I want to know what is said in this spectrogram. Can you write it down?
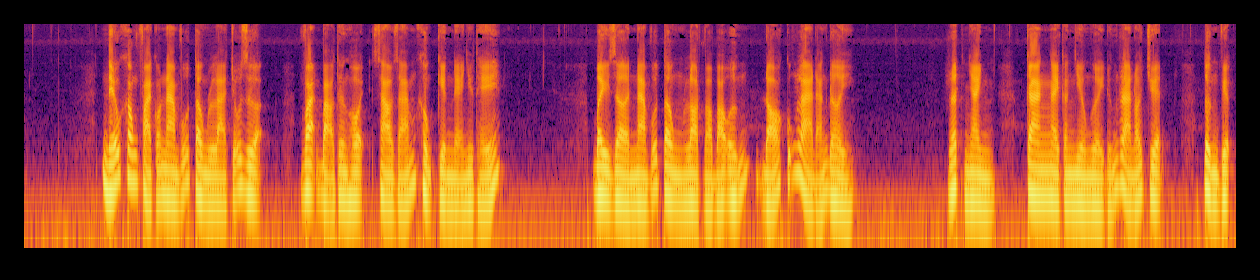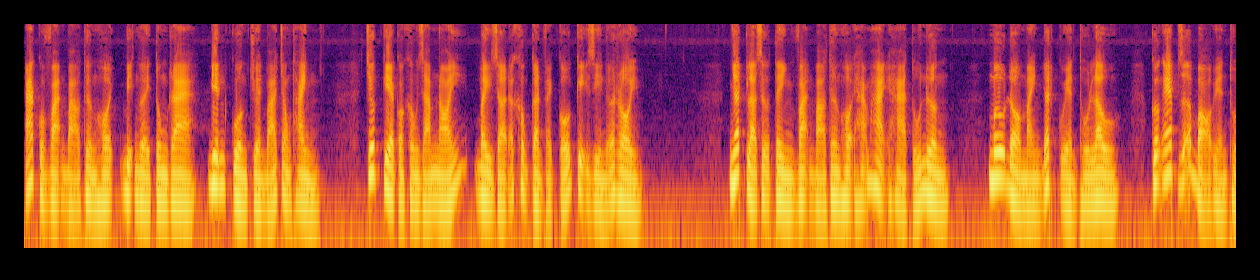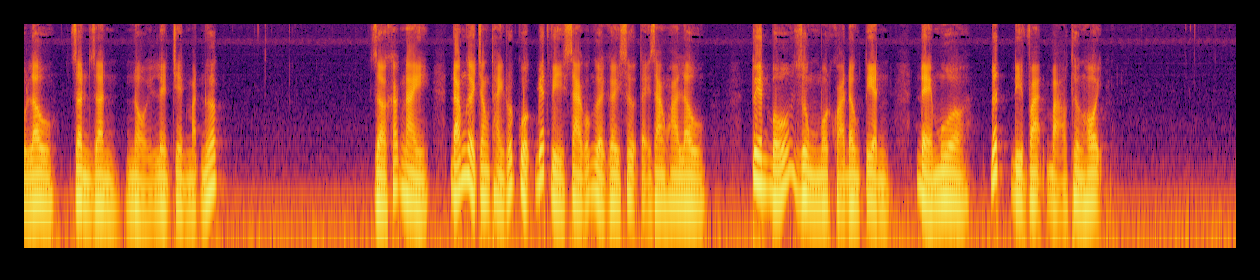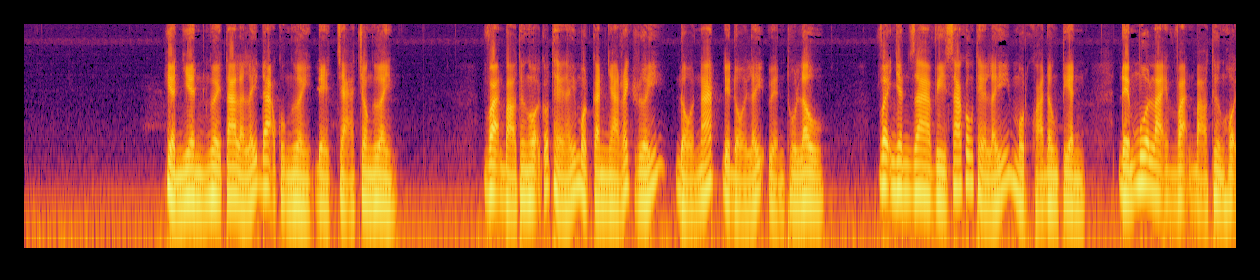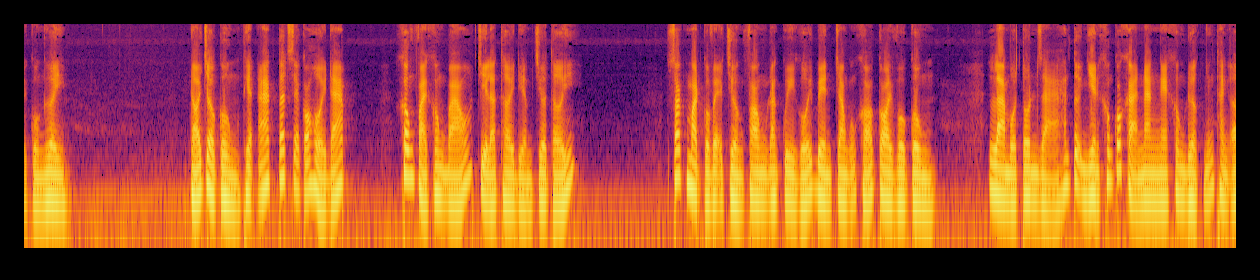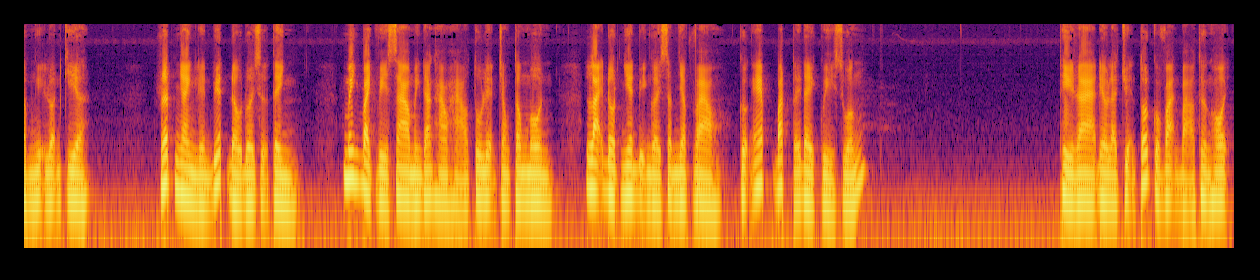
Nếu không phải có Nam Vũ Tông là chỗ dựa, Vạn Bảo Thương Hội sao dám không kiêng nể như thế. Bây giờ Nam Vũ Tông lọt vào báo ứng, đó cũng là đáng đời. Rất nhanh, càng ngày càng nhiều người đứng ra nói chuyện, từng việc ác của Vạn Bảo Thương Hội bị người tung ra, điên cuồng truyền bá trong thành. Trước kia còn không dám nói, bây giờ đã không cần phải cố kỵ gì nữa rồi. Nhất là sự tình vạn bảo thương hội hãm hại Hà Tú Nương, Mưu đổ mảnh đất của Uyển Thù Lâu, Cưỡng ép dỡ bỏ Uyển Thù Lâu, Dần dần nổi lên trên mặt nước. Giờ khắc này, Đám người trong thành rốt cuộc biết vì sao có người gây sự tại Giang Hoa Lâu, Tuyên bố dùng một khóa đồng tiền Để mua đất đi vạn bảo thương hội. Hiển nhiên người ta là lấy đạo của người để trả cho người. Vạn bảo thương hội có thể thấy một căn nhà rách rưới, Đổ nát để đổi lấy uyển thù lâu. Vậy nhân ra vì sao không thể lấy một khóa đồng tiền Để mua lại vạn bảo thương hội của ngươi Nói cho cùng, thiện ác tất sẽ có hồi đáp. Không phải không báo, Chỉ là thời điểm chưa tới. Sắc mặt của vệ trưởng phòng đang quỳ gối bên trong cũng khó coi vô cùng. Là một tôn giả, hắn tự nhiên không có khả năng nghe không được những thành âm nghị luận kia. Rất nhanh liền biết đầu đuôi sự tình. Minh bạch vì sao mình đang hào hảo tu luyện trong tông môn, Lại đột nhiên bị người xâm nhập vào, Cưỡng ép bắt tới đây quỳ xuống. Thì ra đều là chuyện tốt của vạn bảo thường hội.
